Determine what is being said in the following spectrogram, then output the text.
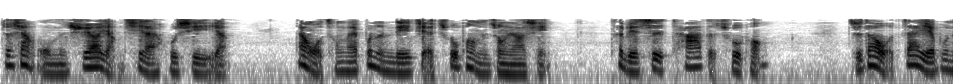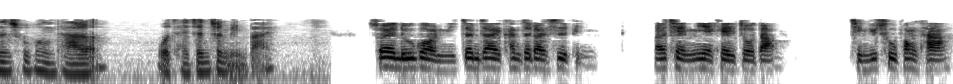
就像我们需要氧气来呼吸一样。但我从来不能理解触碰的重要性，特别是他的触碰。直到我再也不能触碰他了，我才真正明白。所以，如果你正在看这段视频，而且你也可以做到，请去触碰它。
